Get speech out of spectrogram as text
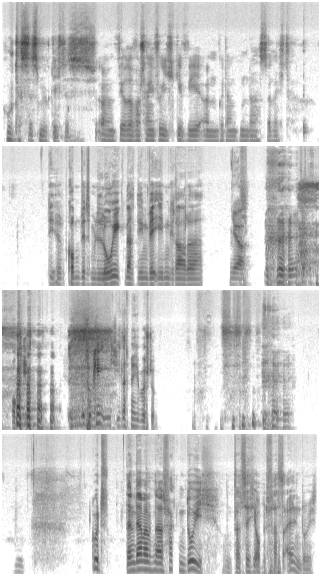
Gut, das ist möglich. Das ist, äh, wäre wahrscheinlich wirklich GW-Gedanken, da hast du recht. Die kommt jetzt mit Logik, nachdem wir eben gerade. Ja. Okay. ist okay, ich, ich lasse mich überstimmen. Gut, dann wären wir mit den Artefakten durch. Und tatsächlich auch mit fast allen durch.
